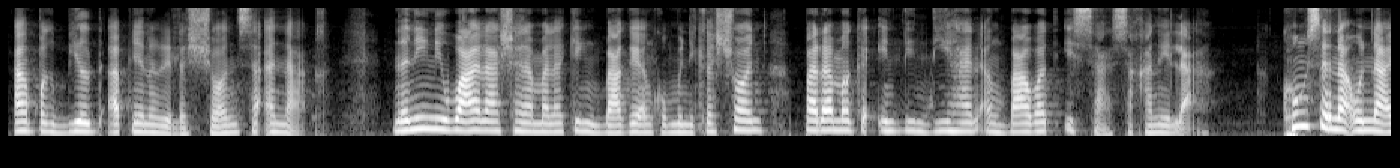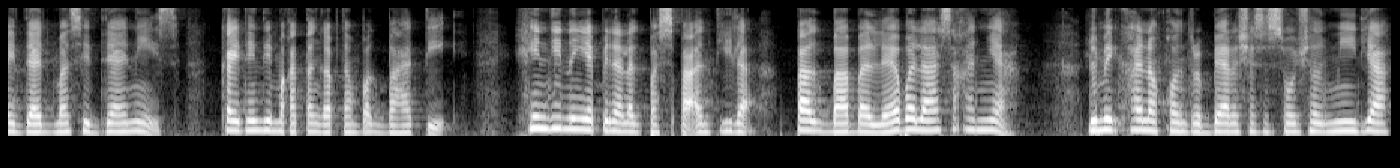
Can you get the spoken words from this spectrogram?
ang pag-build up niya ng relasyon sa anak. Naniniwala siya na malaking bagay ang komunikasyon para magkaintindihan ang bawat isa sa kanila. Kung sa nauna ay deadma si Dennis, kahit hindi makatanggap ng pagbahati, hindi na niya pinalagpas pa ang tila pagbabalewala sa kanya. Lumikha ng kontrobersya sa social media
